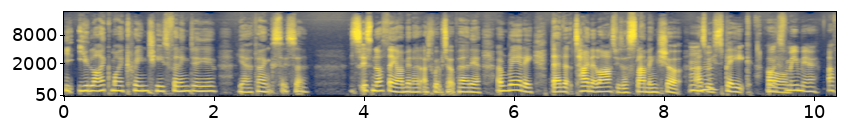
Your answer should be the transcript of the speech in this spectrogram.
you, you like my cream cheese filling, do you? Yeah, thanks. It's a It's, it's nothing. I mean, I, I just whipped it up earlier, and really, their little, tiny little arteries are slamming shut as we Mhm. speak. Works Oh. for me, Mia. I've,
